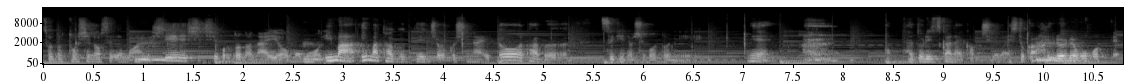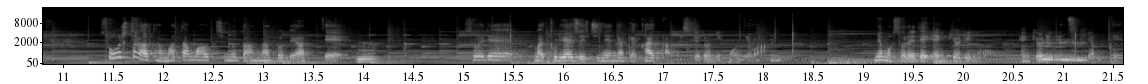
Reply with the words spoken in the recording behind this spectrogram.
その年のせいもあるし、仕事の内容ももううん。今今多分転職しないと多分次の仕事にねはい。たたどり着かないかもしれないしとかうん。いろいろ思って、そうしたらたまたまうちの旦那と出会ってうん。それで、まあ、とりあえず1年だけ帰ったんですけど日本には。でもそれで遠距離の遠距離で付き合って、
